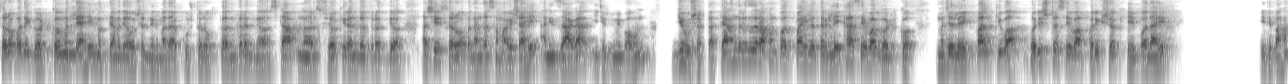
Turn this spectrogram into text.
सर्व पदे गट क मधले आहे. मग त्यामध्ये औषध निर्माता कुष्ठरोग तंत्रज्ञ स्टाफ नर्स शकिरण तंत्रज्ञ असे सर्व पदांचा समावेश आहे आणि जागा इथे तुम्ही पाहून घेऊ शकता. त्यानंतर जर आपण पद पाहिलं तर लेखा सेवा गट क म्हणजे लेखपाल किंवा वरिष्ठ सेवा परीक्षक हे पद आहे. इथे पहा.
